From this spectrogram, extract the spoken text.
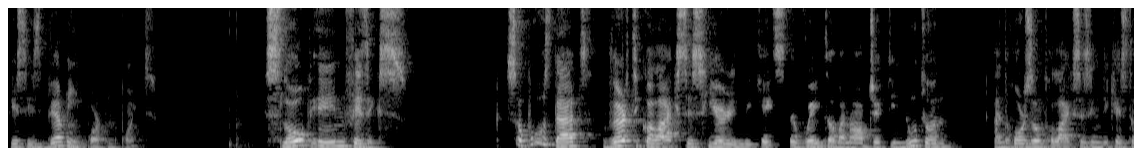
This is very important point. Slope in physics. Suppose that vertical axis here indicates the weight of an object in Newton and horizontal axis indicates the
